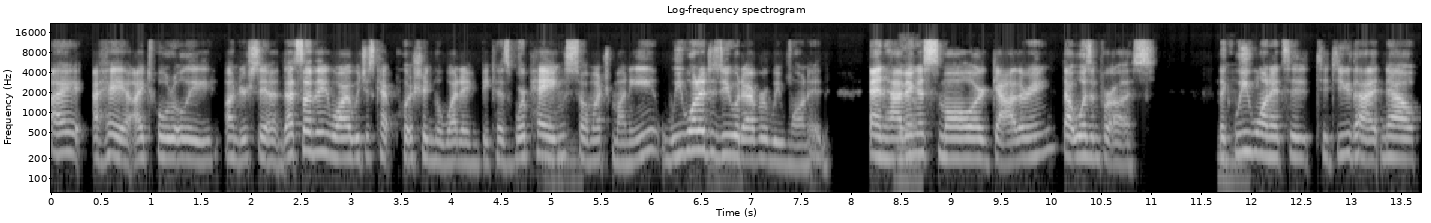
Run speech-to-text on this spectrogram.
I hey, I totally understand. That's something why we just kept pushing the wedding because we're paying Mhm. so much money. We wanted to do whatever we wanted. And having Yeah. a smaller gathering, that wasn't for us. Like Mhm. we wanted to to do that. Now,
